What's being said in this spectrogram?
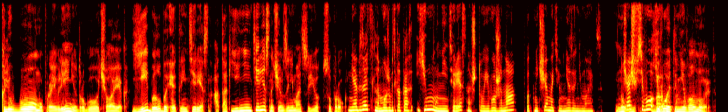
к любому проявлению другого человека. Ей было бы это интересно, а так ей не интересно, чем занимается ее супруг. Не обязательно, может быть, как раз ему не интересно, что его жена вот ничем этим не занимается. Ну, Чаще всего его это не волнует.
